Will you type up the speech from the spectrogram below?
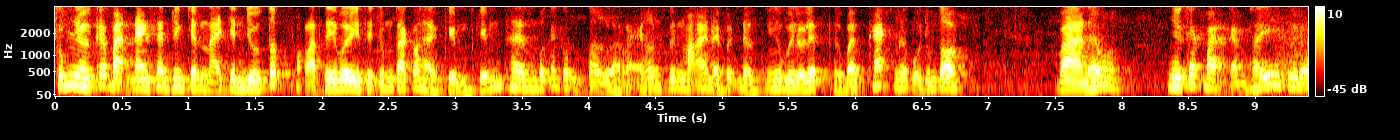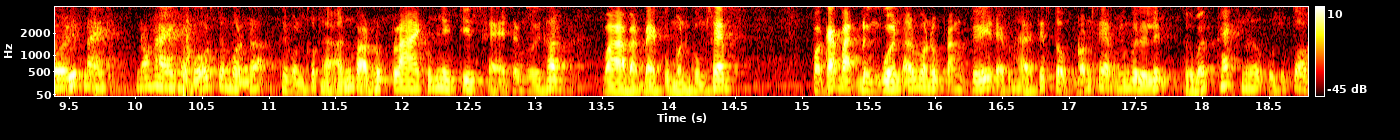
Cũng như các bạn đang xem chương trình này trên YouTube hoặc là TV thì chúng ta có thể tìm kiếm thêm với các cụm từ là rẻ hơn khuyến mãi để biết được những video clip thử bếp khác nữa của chúng tôi. Và nếu như các bạn cảm thấy video clip này nó hay và bổ ích cho mình đó, thì mình có thể ấn vào nút like cũng như chia sẻ cho người thân và bạn bè của mình cùng xem. Và các bạn đừng quên ấn vào nút đăng ký để có thể tiếp tục đón xem những video clip từ bếp khác nữa của chúng tôi.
